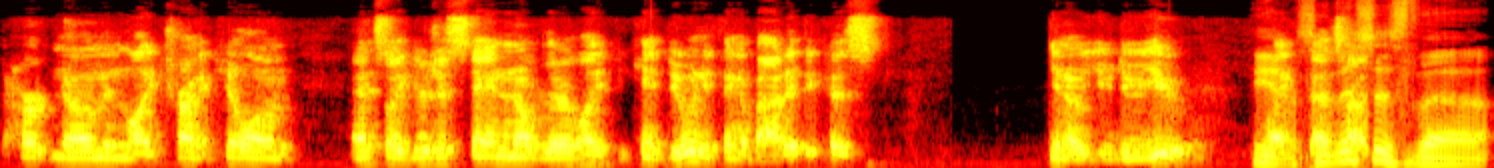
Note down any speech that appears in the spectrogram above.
hurting them and like trying to kill them. And it's like you're just standing over there like you can't do anything about it because you know you do you. Yeah, Like, so this how- is the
